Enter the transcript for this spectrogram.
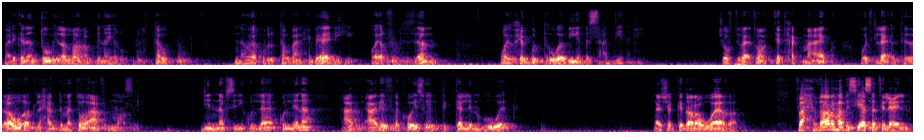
وبعد كده نتوب إلى الله ربنا يقبل التوب. إنه يقبل التوبه عن عباده ويغفر الذنب ويحب التوابين. بس عديها دي. شفت بقى تقعد تضحك معاك وتروغك لحد ما تقع في المعصية. دي النفس دي كلها كلنا عارف عارفها كويس وهي بتتكلم جواك. عشان كده رواغة. فاحذرها بسياسة العلم.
